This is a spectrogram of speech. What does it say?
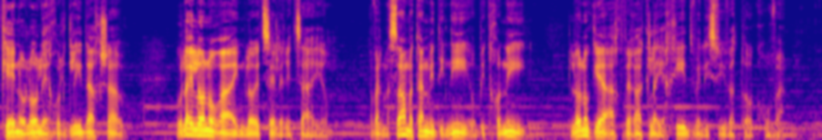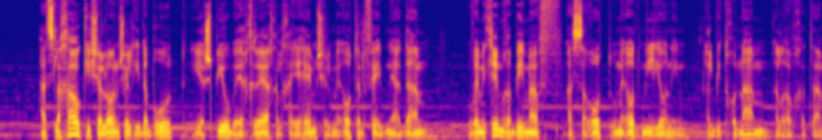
כן או לא לאכול גלידה עכשיו? אולי לא נורא אם לא אצא לריצה היום. אבל משא ומתן מדיני או ביטחוני לא נוגע אך ורק ליחיד ולסביבתו הקרובה. הצלחה או כישלון של הידברות ישפיעו בהכרח על חייהם של מאות אלפי בני אדם, ובמקרים רבים אף עשרות ומאות מיליונים, על ביטחונם, על רווחתם.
